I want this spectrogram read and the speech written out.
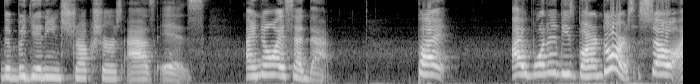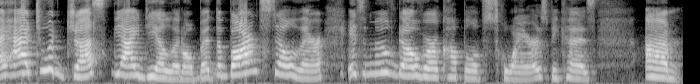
the beginning structures as is. I know I said that. But I wanted these barn doors. So I had to adjust the idea a little bit. The barn's still there. It's moved over a couple of squares because um,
